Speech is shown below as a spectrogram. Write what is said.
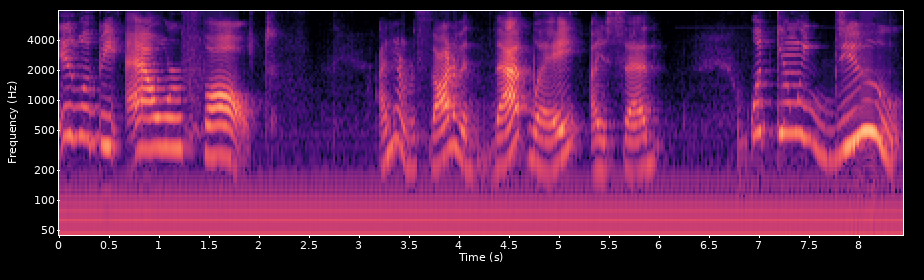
it would be our fault. I never thought of it that way, I said. What can we do?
